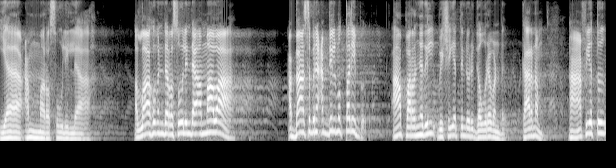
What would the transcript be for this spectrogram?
യാ അമ്മ റസൂലില്ല. അള്ളാഹുവിന്റെ റസൂലിന്റെ അമ്മാവാ അബ്ബാസ് ബിൻ അബ്ദുൽ മുത്തലിബ്. ആ പറഞ്ഞതിൽ വിഷയത്തിന്റെ ഒരു ഗൗരവമുണ്ട്. കാരണം ആഫിയത്ത്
